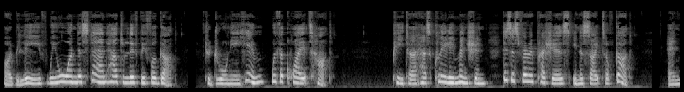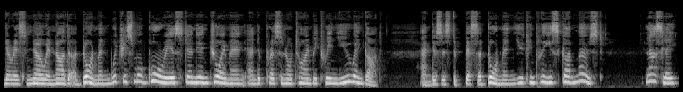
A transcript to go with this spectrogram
I believe we all understand how to live before God, to draw near Him with a quiet heart. Peter has clearly mentioned this is very precious in the sight of God, and there is no another adornment which is more glorious than the enjoyment and the personal time between you and God and this is the best adornment you can please God most. Lastly,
